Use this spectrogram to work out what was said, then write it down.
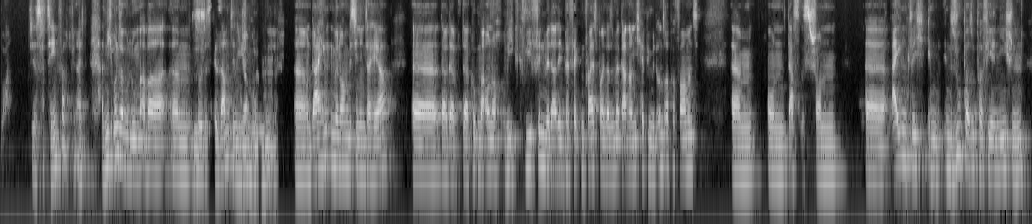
boah, das verzehnfacht vielleicht. Also nicht unser Volumen, aber ähm, so das gesamte Nischenvolumen. Ja. Äh, und da hinken wir noch ein bisschen hinterher. Äh, da, da, da gucken wir auch noch, wie, wie finden wir da den perfekten Price Point. Da sind wir gerade noch nicht happy mit unserer Performance. Ähm, und das ist schon, äh, eigentlich in, in super, super vielen Nischen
